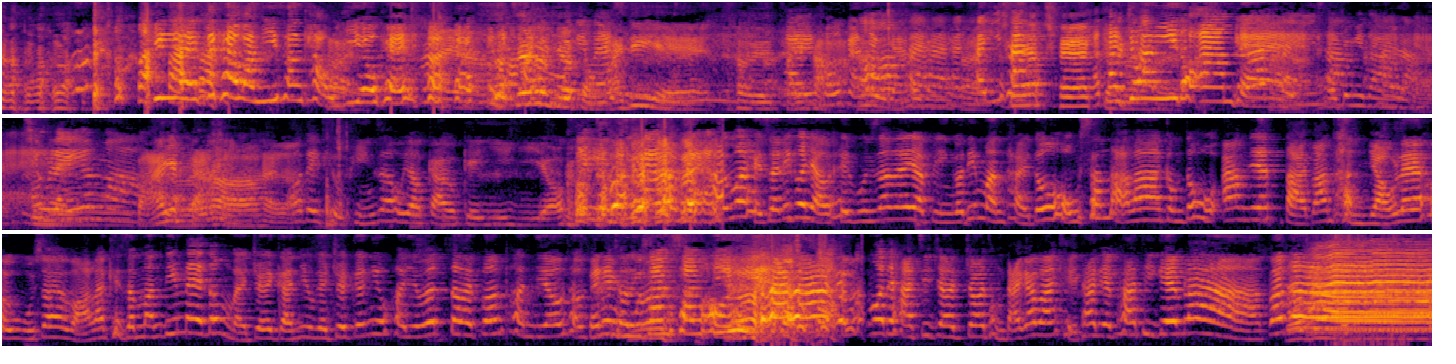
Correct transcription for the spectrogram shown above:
見嘢即刻揾醫生求醫，OK？即係去買啲嘢 去。係好緊要嘅，係係係睇醫生，睇中醫都啱嘅。睇醫生、睇中醫都啱嘅。調理啊嘛。擺一揀啦，係啦。我哋條片真係好有教育嘅意義，我覺得。咁啊，其實呢個遊戲本身咧，入邊嗰啲問題都好深刻啦。咁都好啱呢一大班朋友咧去互相去玩啦。其實問啲咩都唔係最緊要嘅，最緊要係用一大班朋友同佢互相生害。再同大家玩其他嘅 party game 啦，拜拜。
